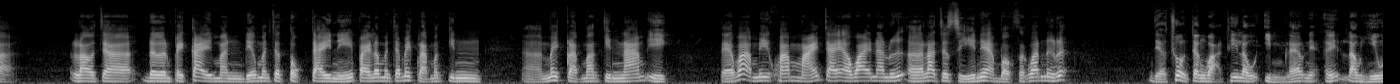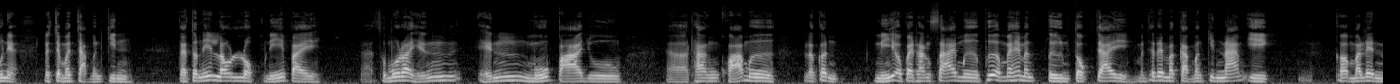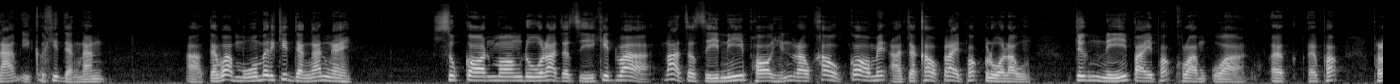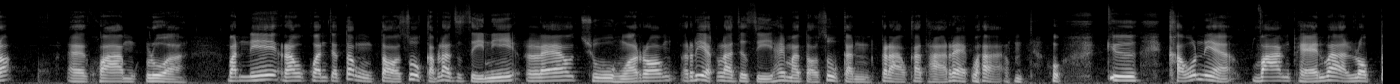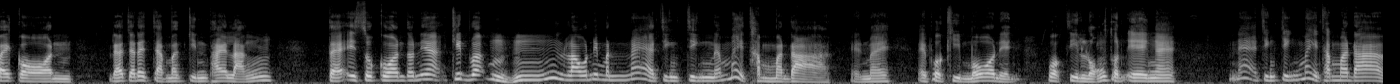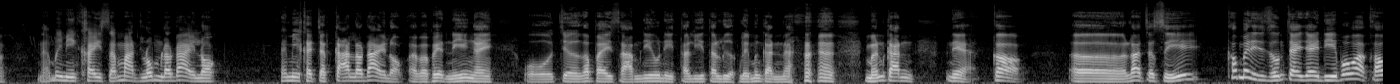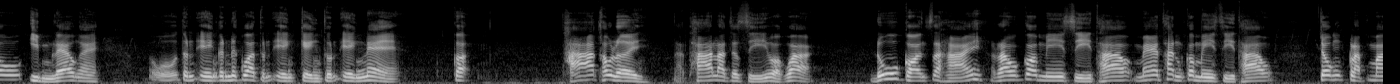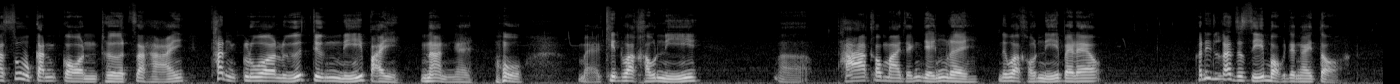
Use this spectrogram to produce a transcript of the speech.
เราจะเดินไปใกล้มัน เดี๋ยวมันจะตกใจหนีไปแล้วมันจะไม่กลับมากินไม่กลับมากินน้ำอีก แต่ว่ามีความหมายใจเอาไว้นะหรือราชสีเนี่ยบอกสักวันหนึ่งเถอะ เดี๋ยวช่วงจังหวะที่เราอิ่มแล้วเนี่ยเอ้ยเราหิวเนี่ยเราจะมาจับมันกิน แต่ตอนนี้เราหลบหนีไป สมมุติว่าเห็นเห็นหมูป่าอยู่ทางขวามือ แล้วก็หนีออกไปทางซ้ายมือ เพื่อไม่ให้มันตื่นตกใจ มันจะได้มากลับมากินน้ำอีก ก็มาเล่นน้ำอีกก็คิดอย่างนั้นอ้าวแต่ว่าหมูไม่ได้คิดอย่างนั้นไง สุกรมองดูราชสีคิดว่า ราชสีนี้พอเห็นเราเข้าก็ไม่อาจจะเข้าใกล้เพราะกลัวเรา จึงหนีไปเพราะความกลัวเอ่าเพราะ ความกลัว วันนี้เราควรจะต้องต่อสู้กับราชสีนี้ แล้วชูหัวร้องเรียกราชสีให้มาต่อสู้กันกล่าวคาถาแรกว่า คือเขาเนี่ยวางแผนว่าหลบไปก่อน แล้วจะได้จับมากินภายหลัง แต่ไอสุกรตัวเนี้ยคิดว่า อืเรานี่มันแน่จริง ๆ นะไม่ธรรมดาเห็นไหมไอ้พวกขี้โมเนี่ยพวกที่หลงตนเองไงแน่จริง ๆ ไม่ธรรมดานะไม่มีใครสามารถล้มเราได้หรอก ไม่มีใครจัดการเราได้หรอกไอ้ประเภทนี้ไง โอ้เจอก็ไปสามนิ้วนี่ตาลีตาเหลือกเลยเหมือนกันนะเหมือนกันเนี่ยก็เออราชสีเขาไม่ได้สนใจใยดี เพราะว่าเขาอิ่มแล้วไง โอ้ตนเองก็นึกว่าตนเองเก่งตนเองแน่ ก็ท้าเขาเลยท้าราชสีบอกว่า ดูก่อนสหายเราก็มีสี่เท้า แม้ท่านก็มีสี่เท้า จงกลับมาสู้กันก่อนเถิดสหาย ท่านกลัวหรือจึงหนีไปนั่นไง โอ้แหมคิดว่าเขาหนีท้าเข้ามาเจ๋งๆเลย นึกว่าเขาหนีไปแล้ว คราวนี้ราชสีบอกยังไงต่อ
